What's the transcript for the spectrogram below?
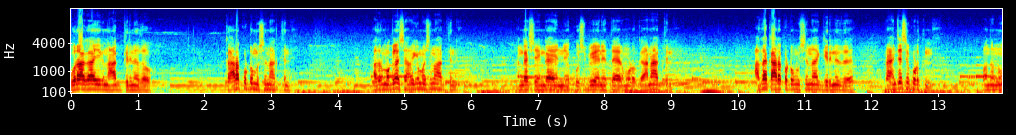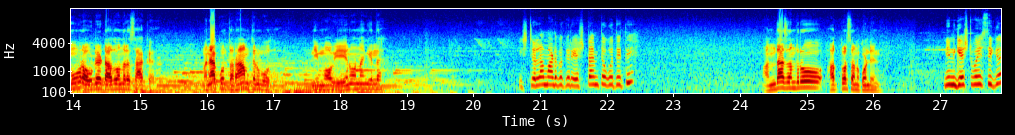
ಊರಾಗ ಈಗ ನಾಲ್ಕು ಗ್ರೀನ್ ಅದಾವೆ. ಖಾರ ಕೊಟ್ಟು ಮಿಷಿನ್ ಹಾಕ್ತೀನಿ. ಅದ್ರ ಮಗ್ಲ ಶಾವಿಗೆ ಮಷಿನು ಹಾಕ್ತೀನಿ. ಹಂಗೆ ಶೇಂಗಾ ಎಣ್ಣೆ ಕುಸುಬಿ ಎಣ್ಣೆ ತಯಾರು ಮಾಡೋ ಗಾನ ಹಾಕ್ತೀನಿ. ಅದ ಖಾರ ಕೊಟ್ಟು ಮಷಿನ ಗಿರಿನಿದ ಫ್ರಾಂಚೈಸಿ ಕೊಡ್ತೀನಿ. ಒಂದು ನೂರು ಔಟ್ಲೇಟ್ ಅದು ಅಂದ್ರೆ ಸಾಕು. ಮನ್ಯಾಗ ಕುಂತು ಆರಾಮ್ ತಿನ್ಬೋದು. ನಿಮ್ಮ ಅವು ಏನೂ ಅನ್ನಂಗಿಲ್ಲ. ಇಷ್ಟೆಲ್ಲ ಮಾಡ್ಬೇಕ್ರಿ ಎಷ್ಟು ಟೈಮ್ ತಗೋತೈತಿ? ಅಂದಾಜ್ ಅಂದರೂ ಹತ್ತು ವರ್ಷ ಅನ್ಕೊಂಡೀನಿ. ನಿನ್ಗೆ ಎಷ್ಟು ವಯಸ್ಸಿಗೆ?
